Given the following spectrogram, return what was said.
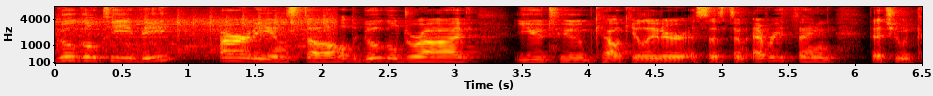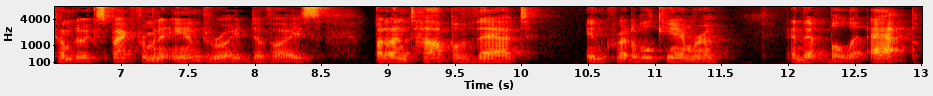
Google TV, already installed. Google Drive, YouTube, calculator, assistant, everything that you would come to expect from an Android device. But on top of that, incredible camera and that Bullitt app.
